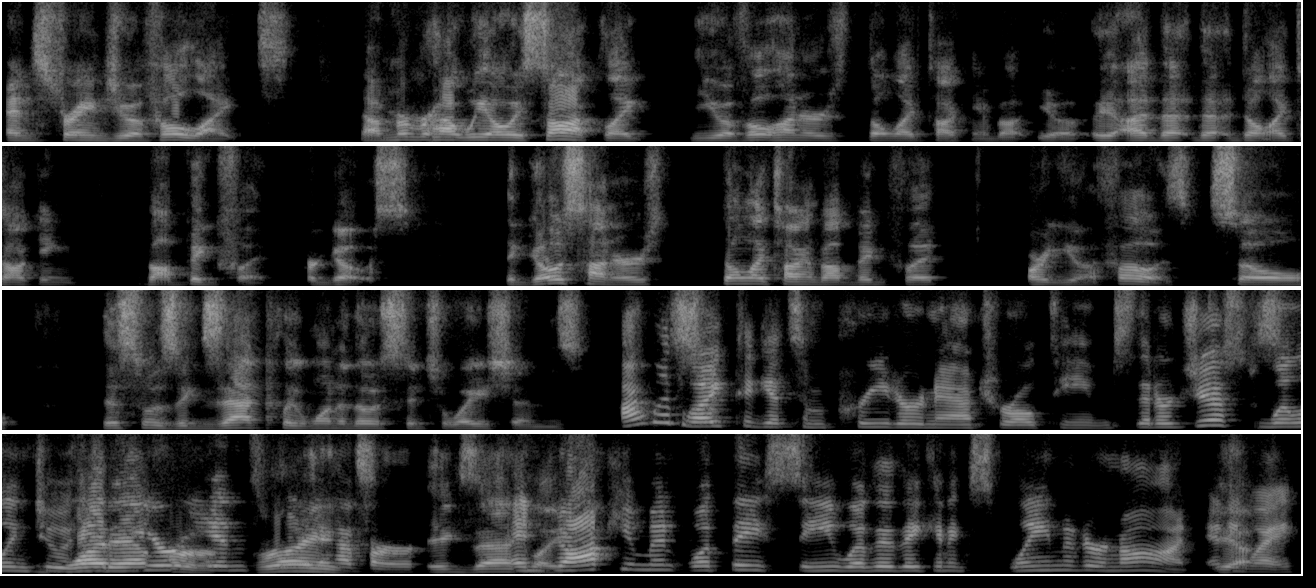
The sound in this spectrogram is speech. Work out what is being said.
and strange UFO lights. Now, remember how we always talk like the UFO hunters don't like talking about you know, uh, don't like talking about Bigfoot or ghosts. The ghost hunters don't like talking about Bigfoot or UFOs. So this was exactly one of those situations. I would So- like to get some preternatural teams that are just willing to Whatever, experience right. whatever and document what they see, whether they can explain it or not. Yeah. Anyway,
